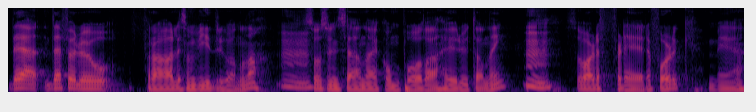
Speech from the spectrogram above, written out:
Det, det føler jeg jo fra liksom videregående, da. Så syns jeg når jeg kom på da, høyere utdanning, Mm. så var det flere folk med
